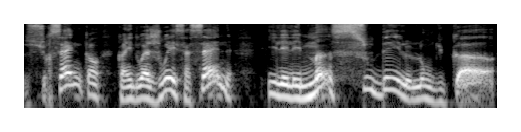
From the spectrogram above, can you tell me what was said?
sur scène, quand, quand il doit jouer sa scène, il est les mains soudées le long du corps,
